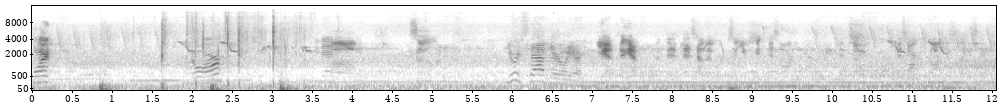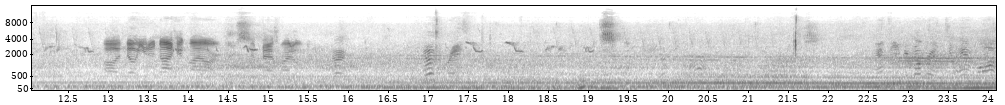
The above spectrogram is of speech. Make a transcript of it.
Point. No arm. You were stabbed earlier. Yeah, yeah. that- That's how that works. So you hit this arm. And so this arm's gone. just like I said. Uh, no, you did not hit my arm. You just passed right over. Okay. That was a race. Anthony, you can go for a two-hand block.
